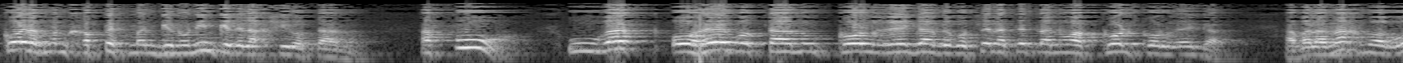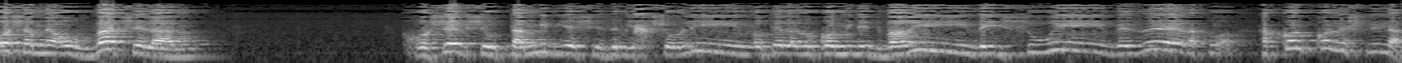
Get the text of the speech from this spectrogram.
כל הזמן מחפש מנגנונים כדי להכשיל אותנו. הפוך, הוא רק אוהב אותנו כל רגע ורוצה לתת לנו הכל כל רגע. אבל אנחנו, הראש המעוות שלנו, חושב שהוא תמיד יש איזה מכשולים, נותן לנו כל מיני דברים ואיסורים וזה, אנחנו, הכל כל לשלילה.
